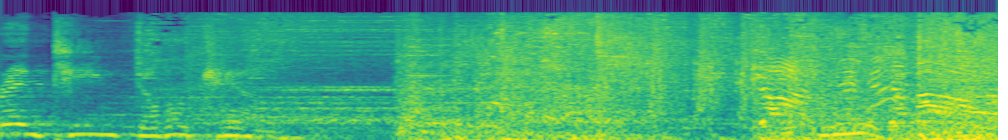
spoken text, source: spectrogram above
Red team double kill. For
